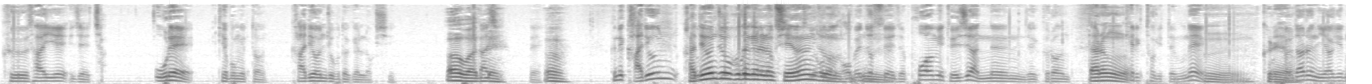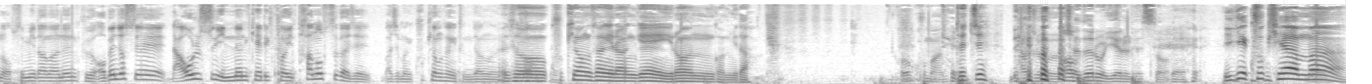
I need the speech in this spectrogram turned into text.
그 사이에 이제 자, 올해 개봉했던 가디언즈 오브 더 갤럭시. 아 까지. 네. 어. 근데 가디언 가디언즈 오브 더 갤럭시는 좀, 어벤져스에 음. 이제 포함이 되지 않는 이제 그런 다른 캐릭터이기 때문에 음 그래요. 별다른 이야기는 없습니다만은 그 어벤져스에 나올 수 있는 캐릭터인 타노스가 이제 마지막에 쿠키 영상에 등장을 그래서 해서 네. 쿠키 영상이란 게 이런 겁니다. 그렇구만. 됐지? 아주 제대로 이해를 했어. 네. 이게 쿠키야 인마.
